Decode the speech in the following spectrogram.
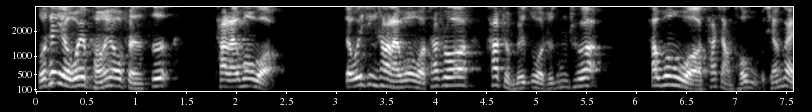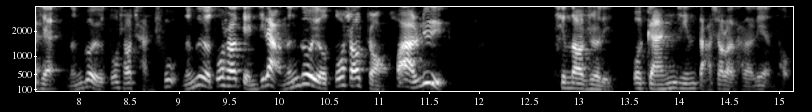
昨天有位朋友粉丝，他来问我，在微信上来问我，他说他准备做直通车，他问我他想投五千块钱，能够有多少产出，能够有多少点击量，能够有多少转化率。听到这里，我赶紧打消了他的念头。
